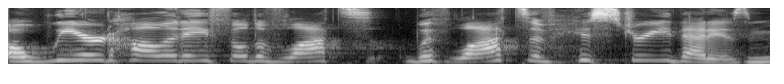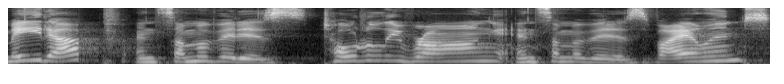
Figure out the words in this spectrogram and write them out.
a weird holiday filled of lots with lots of history that is made up and some of it is totally wrong and some of it is violent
